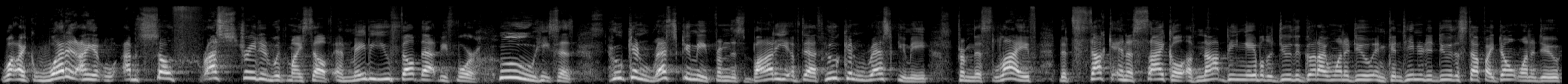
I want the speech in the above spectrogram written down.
What, like, what I, I'm so frustrated with myself. And maybe you felt that before. Who, he says, who can rescue me from this body of death? Who can rescue me from this life that's stuck in a cycle of not being able to do the good I want to do and continue to do the stuff I don't want to do?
